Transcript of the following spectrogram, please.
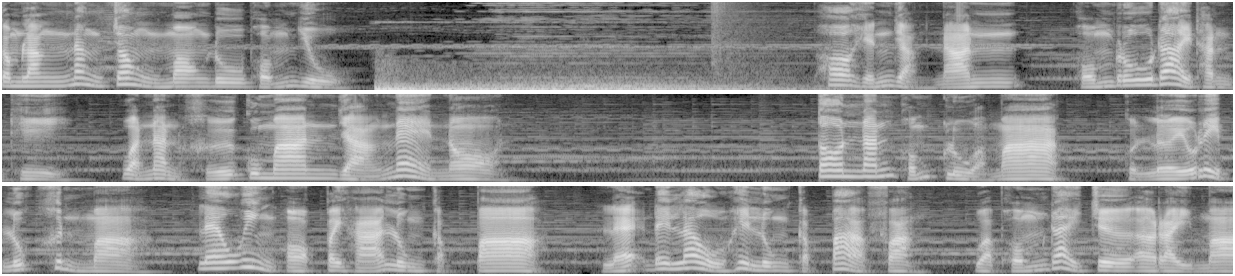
กำลังนั่งจ้องมองดูผมอยู่ พอเห็นอย่างนั้น ผมรู้ได้ทันที ว่านั่นคือกุมารอย่างแน่นอน ตอนนั้นผมกลัวมาก ก็เลยรีบลุกขึ้นมา แล้ววิ่งออกไปหาลุงกับป้า และได้เล่าให้ลุงกับป้าฟัง ว่าผมได้เจออะไรมา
